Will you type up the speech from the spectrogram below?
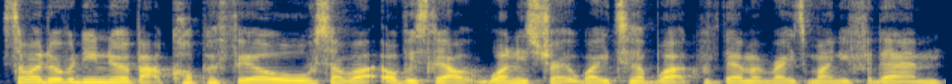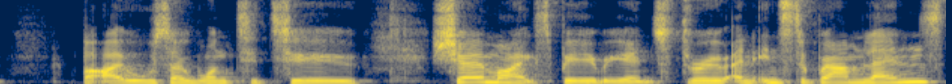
So I'd already knew about CoppaFeel. So I, obviously I wanted straight away to work with them and raise money for them. But I also wanted to share my experience through an Instagram lens.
